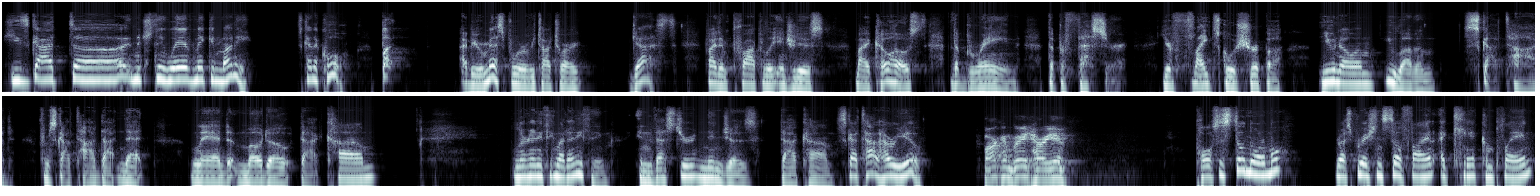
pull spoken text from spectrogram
he's got uh, an interesting way of making money. It's kind of cool. But I'd be remiss before we talk to our guest if I didn't properly introduce my co-host, the brain, the professor, your flight school Sherpa. You know him, you love him, Scott Todd from scotttodd.net, landmodo.com. Learn anything about anything, investorninjas.com. Scott Todd, how are you? Mark, I'm great. How are you? Pulse is still normal. Respiration's still fine. I can't complain.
